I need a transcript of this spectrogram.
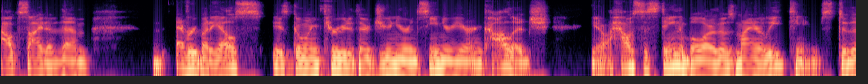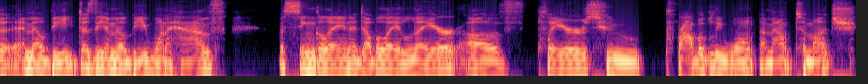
outside of them everybody else is going through to their junior and senior year in college you know, how sustainable are those minor league teams? Do the MLB does the MLB want to have a single A and a double A layer of players who probably won't amount to much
